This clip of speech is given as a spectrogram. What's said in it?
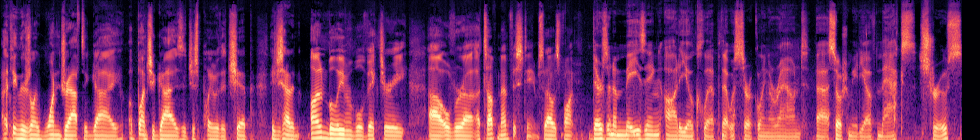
I think there's only one drafted guy, a bunch of guys that just play with a chip. They just had an unbelievable victory uh, over a, a tough Memphis team, so that was fun. There's an amazing audio clip that was circling around uh, social media of Max Strus.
